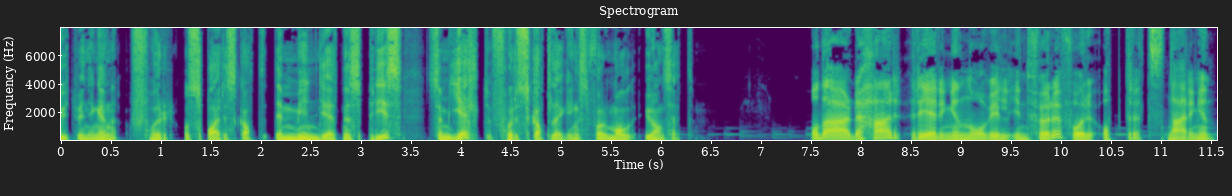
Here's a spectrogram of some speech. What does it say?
utvinningen for å spare skatt. Det er myndighetenes pris som gjelder for skattleggingsformål uansett. Og det er det her regjeringen nå vil innføre for oppdrettsnæringen.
